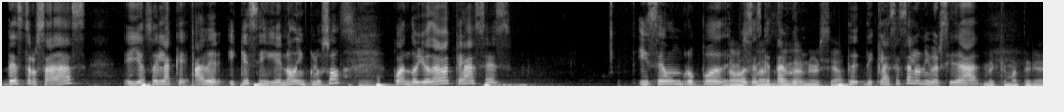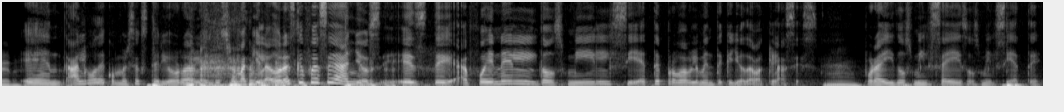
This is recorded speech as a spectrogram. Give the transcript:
destrozadas y yo soy la que, a ver, ¿y qué sigue? ¿No? Incluso cuando yo daba clases, hice un grupo de, pues es que también, en la universidad? Di, clases en la universidad. ¿De qué materia era? En algo de comercio exterior de la industria maquiladora. es que fue hace años, este, fue en el 2007 probablemente que yo daba clases, mm. por ahí 2006, 2007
